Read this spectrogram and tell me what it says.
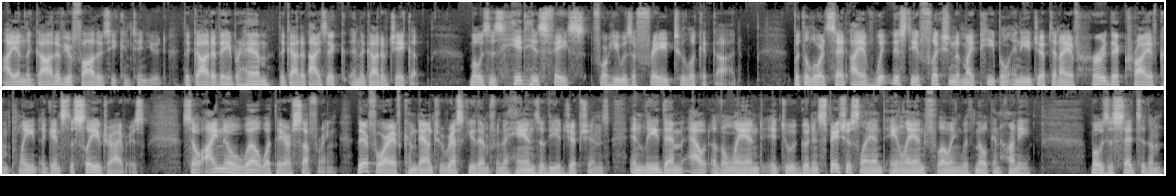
I am the God of your fathers, he continued, the God of Abraham, the God of Isaac, and the God of Jacob. Moses hid his face, for he was afraid to look at God. But the Lord said, I have witnessed the affliction of my people in Egypt, and I have heard their cry of complaint against the slave drivers. So I know well what they are suffering. Therefore I have come down to rescue them from the hands of the Egyptians, and lead them out of the land into a good and spacious land, a land flowing with milk and honey. Moses said to them,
